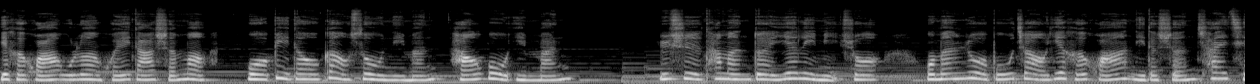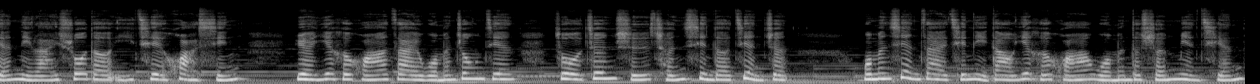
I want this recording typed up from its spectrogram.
耶和华无论回答什么，我必都告诉你们，毫不隐瞒。”于是他们对耶利米说：“我们若不照耶和华你的神差遣你来说的一切话行，愿耶和华在我们中间做真实诚信的见证。我们现在请你到耶和华我们的神面前，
